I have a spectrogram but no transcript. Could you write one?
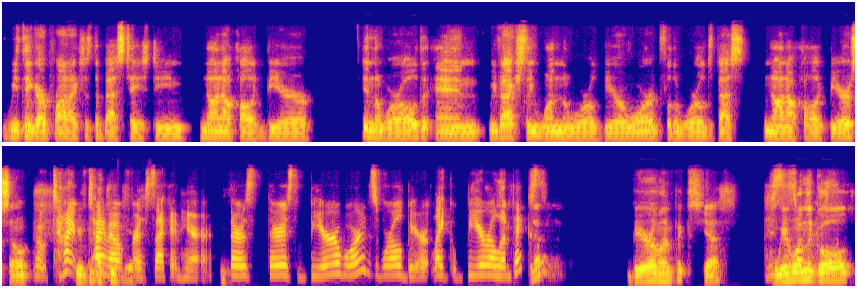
we think our product is the best tasting non-alcoholic beer in the world and we've actually won the world beer award for the world's best non-alcoholic beer so oh, time time out for a second here there's there's beer awards world beer like beer olympics yeah. beer olympics yes this we won the gold.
